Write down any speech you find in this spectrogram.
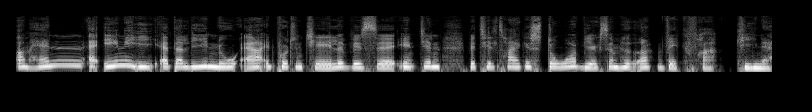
om han er enig i, at der lige nu er et potentiale, hvis øh, Indien vil tiltrække store virksomheder væk fra Kina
